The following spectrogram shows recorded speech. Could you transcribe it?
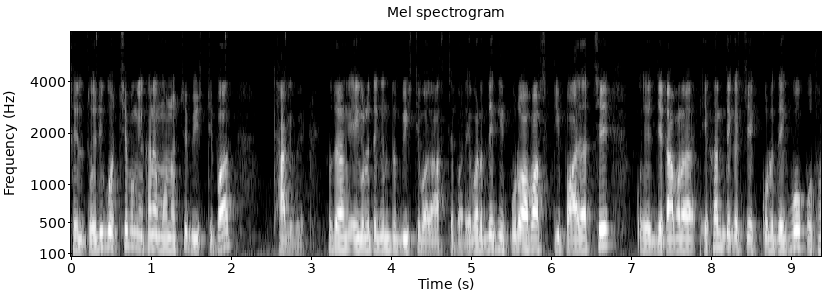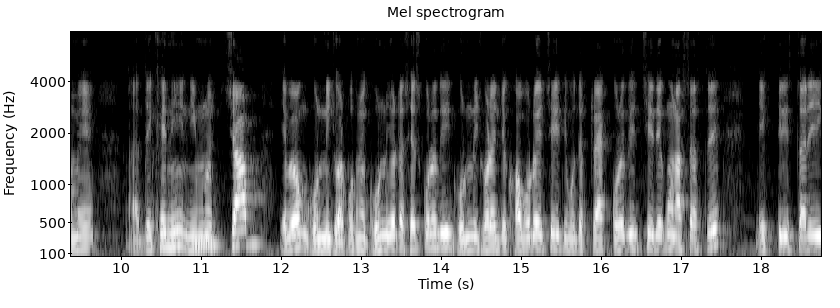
সেল তৈরি করছে এবং এখানে মনে হচ্ছে বৃষ্টিপাত থাকবে। সুতরাং এইগুলোতে কিন্তু বৃষ্টিপাত আসতে পারে। এবার দেখি পুরো আভাস কী পাওয়া যাচ্ছে, যেটা আমরা এখান থেকে চেক করে দেখব। প্রথমে দেখে নিই, নিম্নচাপ এবং ঘূর্ণিঝড়। প্রথমে ঘূর্ণিঝড়টা শেষ করে দিই। ঘূর্ণিঝড়ের যে খবর রয়েছে, ইতিমধ্যে ট্র্যাক করে দিচ্ছি। দেখুন, আস্তে আস্তে একত্রিশ তারিখ,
